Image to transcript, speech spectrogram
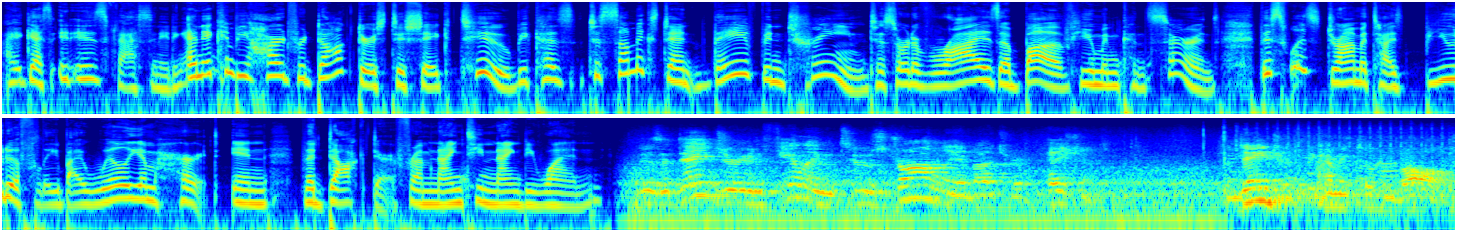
I guess it is fascinating. And it can be hard for doctors to shake too, because to some extent they've been trained to sort of rise above human concerns. This was dramatized beautifully by William Hurt in The Doctor from 1991. There's a danger in feeling too strongly about your patient. The danger of becoming too involved.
